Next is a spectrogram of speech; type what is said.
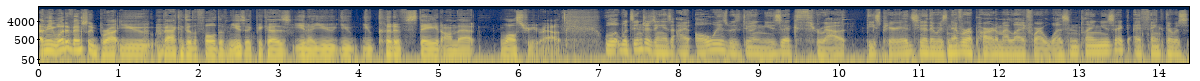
I mean, what eventually brought you back into the fold of music because, you know, you you you could have stayed on that Wall Street route. Well, what's interesting is I always was doing music throughout these periods. You know, there was never a part of my life where I wasn't playing music. I think there was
